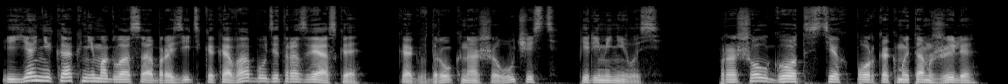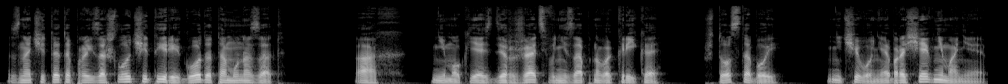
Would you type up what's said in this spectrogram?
И я никак не могла сообразить, какова будет развязка, как вдруг наша участь переменилась. Прошел год с тех пор, как мы там жили, значит, это произошло четыре года тому назад. Ах, не мог я сдержать внезапного крика. Что с тобой? Ничего, не обращай внимания,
